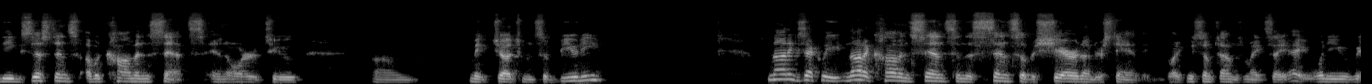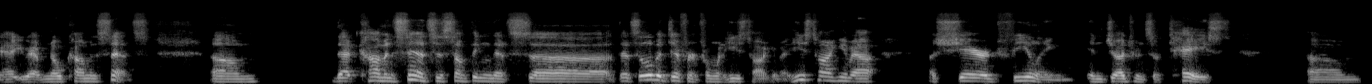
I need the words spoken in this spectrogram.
the existence of a common sense in order to um, make judgments of beauty. Not exactly, not a common sense in the sense of a shared understanding. Like we sometimes might say, hey, what do you, you have no common sense. Um, that common sense is something that's, uh, that's a little bit different from what he's talking about. He's talking about a shared feeling in judgments of taste um,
